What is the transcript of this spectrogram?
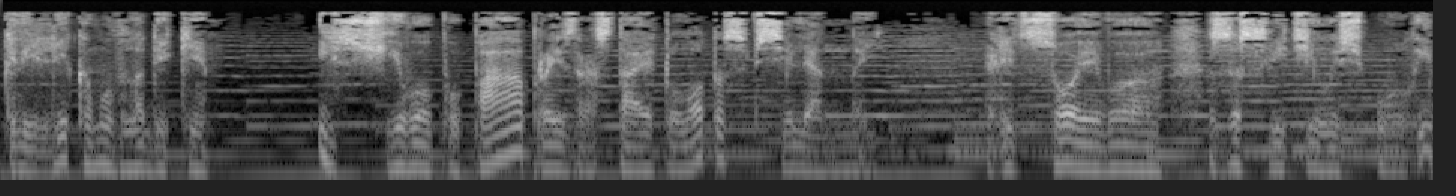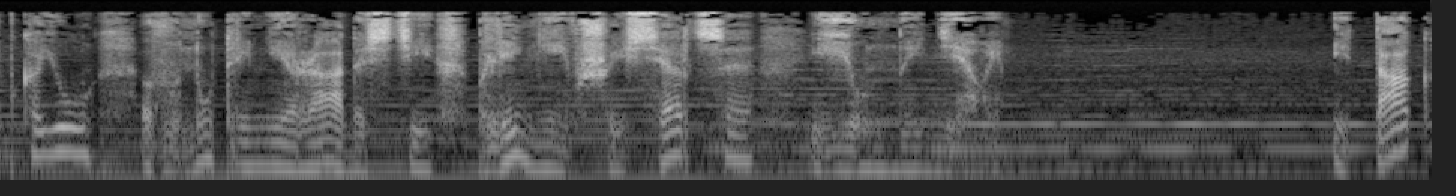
к великому владыке, из чьего пупа произрастает лотос Вселенной — Лицо его засветилось улыбкою внутренней радости, пленившей сердце юной девы. Итак,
